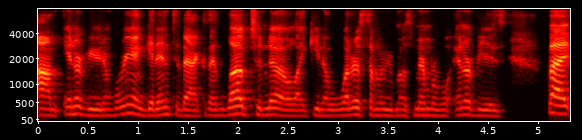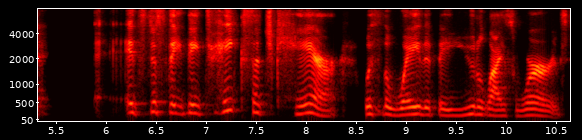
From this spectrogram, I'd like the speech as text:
um, interviewed, and we're going to get into that because I'd love to know, like, you know, what are some of your most memorable interviews? But it's just they they take such care with the way that they utilize words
